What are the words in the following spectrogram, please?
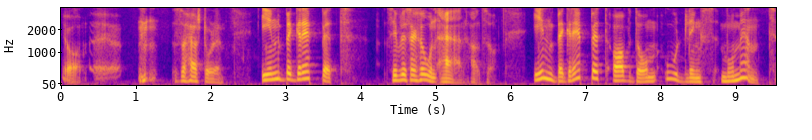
Ja, uh, så här står det. Inbegreppet civilisation är alltså Inbegreppet av de odlingsmoment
